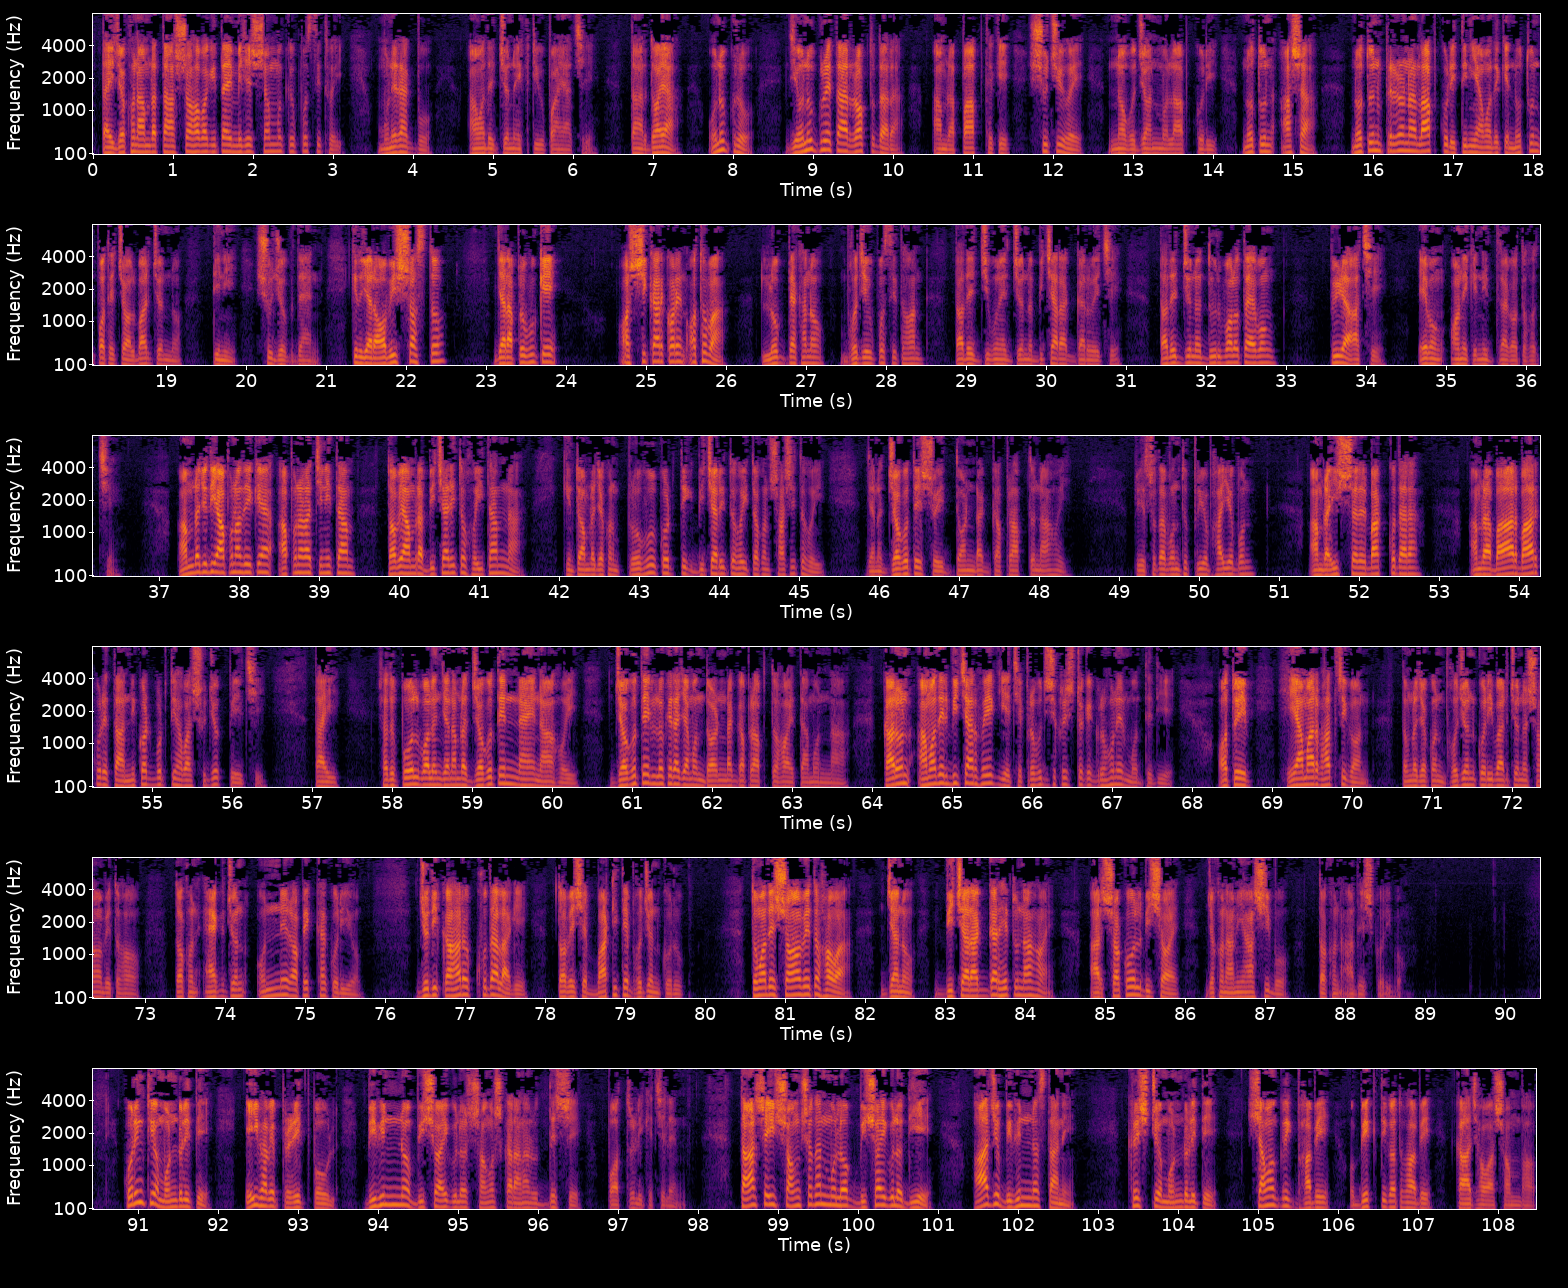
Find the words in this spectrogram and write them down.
তাই যখন আমরা তার সহভাগিতায় মেজের সম্মুখে উপস্থিত হই, মনে রাখব আমাদের জন্য একটি উপায় আছে। তার দয়া, অনুগ্রহ, যে অনুগ্রহে তার রক্ত দ্বারা আমরা পাপ থেকে সূচি হয়ে নবজন্ম লাভ করি, নতুন আশা, নতুন প্রেরণা লাভ করি, তিনি আমাদেরকে নতুন পথে চলবার জন্য তিনি সুযোগ দেন। কিন্তু যারা অবিশ্বস্ত, যারা প্রভুকে অস্বীকার করেন অথবা লোক দেখানো ভোজে উপস্থিত হন, তাদের জীবনের জন্য বিচারাজ্ঞা রয়েছে, তাদের জন্য দুর্বলতা এবং পীড়া আছে এবং অনেকে নিদ্রাগত হচ্ছে। আমরা যদি আপনাদেরকে, আপনারা চিনিতাম, তবে আমরা বিচারিত হইতাম না। কিন্তু আমরা যখন প্রভু কর্তৃক বিচারিত হই, তখন শাসিত হই, যেন জগতের সহিত দণ্ডাজ্ঞা প্রাপ্ত না হই। প্রিয় শ্রোতা বন্ধু, প্রিয় ভাই বোন, আমরা ঈশ্বরের বাক্য দ্বারা, আমরা বারবার করে তার নিকটবর্তী হওয়ার সুযোগ পেয়েছি। তাই সাধু পোল বলেন যেন আমরা জগতের ন্যায় না হই, জগতের লোকেরা যেমন দণ্ডাজ্ঞা প্রাপ্ত হয়, তেমন না। কারণ আমাদের বিচার হয়ে গিয়েছে প্রভু যীশুখ্রিস্টকে গ্রহণের মধ্যে দিয়ে। অতএব, হে আমার ভাতৃগণ, তোমরা যখন ভোজন করিবার জন্য সমবেত হও, তখন একজন অন্যের অপেক্ষা করিও। যদি কাহারও ক্ষুধা লাগে, তবে সে বাটিতে ভোজন করুক। তোমাদের সমবেত হওয়া যেন বিচারাজ্ঞার হেতু না হয়, আর সকল বিষয় যখন আমি আসিব, তখন আদেশ করিব। করিন্থীয় মণ্ডলীতে এইভাবে প্রেরিত পৌল বিভিন্ন বিষয়গুলোর সংস্কার আনার উদ্দেশ্যে পত্র লিখেছিলেন। তাঁর সেই সংশোধনমূলক বিষয়গুলো দিয়ে আজও বিভিন্ন স্থানে খ্রিস্টীয় মণ্ডলীতে সামগ্রিকভাবে ও ব্যক্তিগতভাবে কাজ হওয়া সম্ভব,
